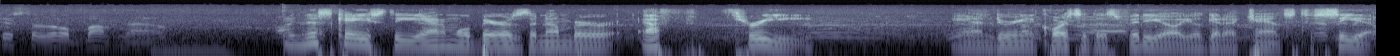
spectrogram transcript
Just a little bump now. In this case, the animal bears the number F3, and during the course of this video, you'll get a chance to see it.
